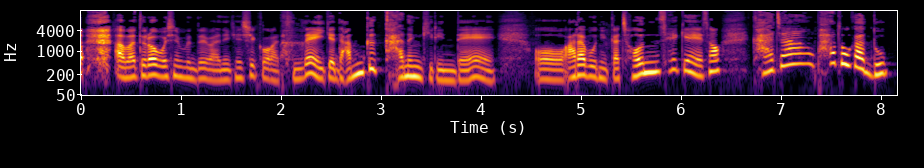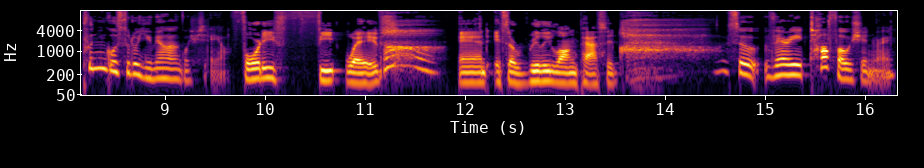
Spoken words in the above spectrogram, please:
아마 들어보신 분들 많이 계실 것 같은데 이게 남극 가는 길인데 어, 알아보니까 전 세계에서 가장 파도가 높은 곳으로 유명한 곳이래요. 40 feet waves and it's a really long passage. So very tough ocean, right?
